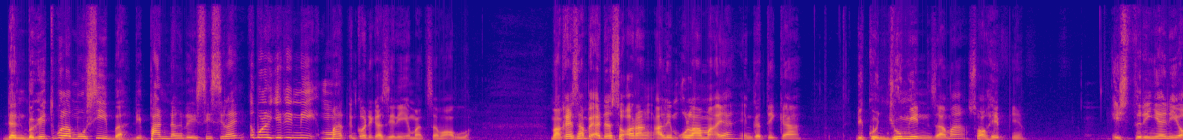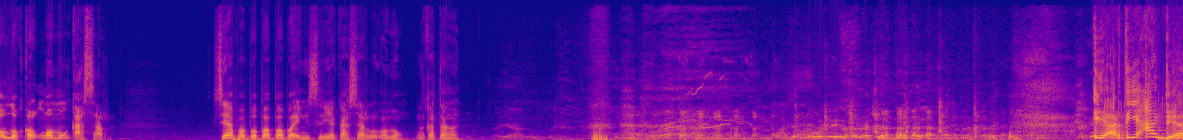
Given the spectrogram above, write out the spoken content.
dan begitu pula musibah dipandang dari sisi lain eh, boleh jadi nikmat engkau dikasih nikmat sama Allah. Makanya sampai ada seorang alim ulama ya yang ketika dikunjungin sama sohibnya. Istrinya nih ya Allah kalau ngomong kasar. Siapa bapak-bapak yang istrinya kasar kalau ngomong? Angkat tangan. Iya artinya ada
